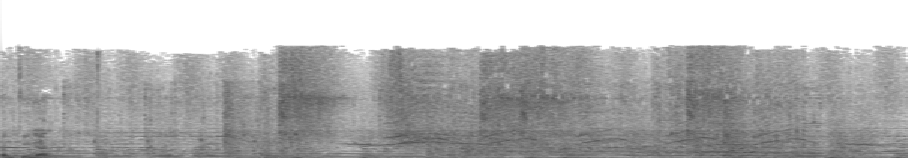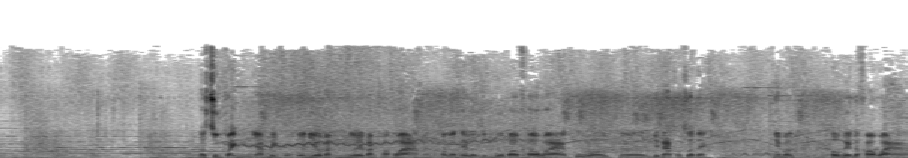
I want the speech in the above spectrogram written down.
Tầm tí á. Ở xung quanh nhà mình cũng có nhiều bắn người bắn pháo hoa mà. Họ có thể là dùng mua bao pháo hoa của ờ, Việt Nam sản xuất này. Nhưng mà hầu hết là pháo hoa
